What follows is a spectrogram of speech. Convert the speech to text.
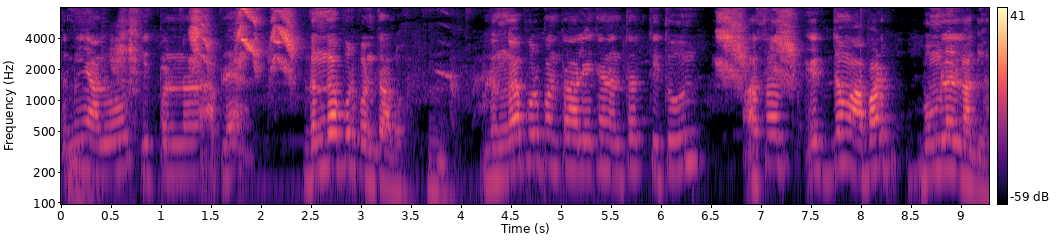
तर मी आलो तिथपर्यंत आपल्या गंगापूरपर्यंत आलो. हम्म. गंगापूरपर्यंत आल्याच्यानंतर तिथून असं एकदम आबाड बोंबलायला लागला.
